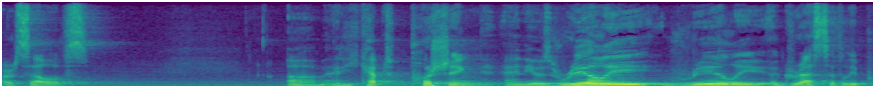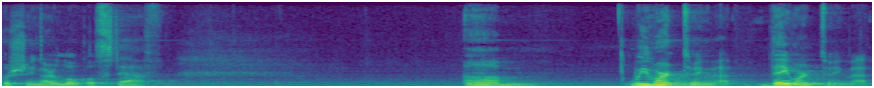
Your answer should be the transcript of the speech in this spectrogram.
ourselves. Um, and he kept pushing, and he was really, really aggressively pushing our local staff. Um, we weren't doing that. They weren't doing that.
